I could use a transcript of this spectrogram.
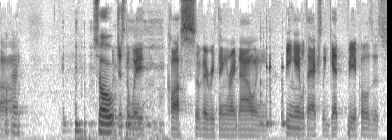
Um, Okay. So, Just the way costs of everything right now and being able to actually get vehicles is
